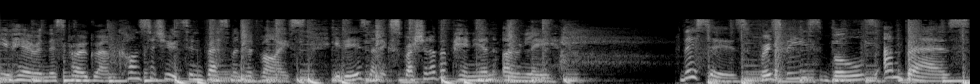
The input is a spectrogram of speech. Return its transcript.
you hear in this program constitutes investment advice. It is an expression of opinion only. This is Frisby's, Bulls and Bears.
